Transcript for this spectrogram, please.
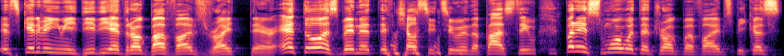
It's giving me Didier Drogba vibes right there. Eto'o has been at, Chelsea too in the past too, but it's more with the Drogba vibes because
